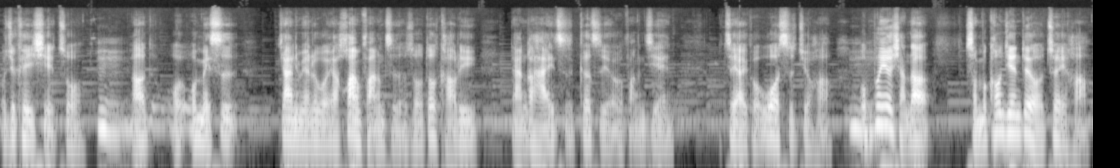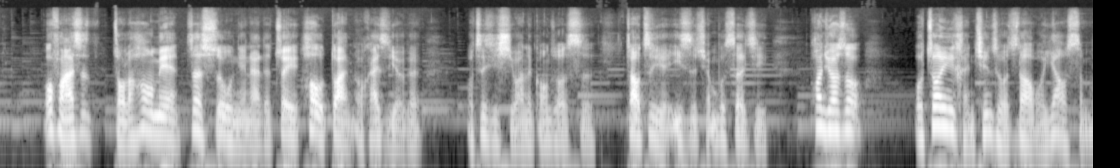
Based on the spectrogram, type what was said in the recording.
我就可以写作。嗯，然后我我每次家里面如果要换房子的时候，都考虑两个孩子各自有个房间，只要一个卧室就好。我没有想到什么空间对我最好，我反而是走了后面这十五年来的最后段，我开始有一个。我自己喜欢的工作室，照自己的意思全部设计。换句话说，我终于很清楚，我知道我要什么。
